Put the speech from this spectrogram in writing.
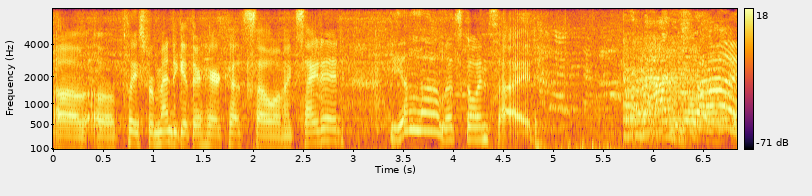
a, a place for men to get their haircuts, so I'm excited. Yalla, let's go inside. Hi!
